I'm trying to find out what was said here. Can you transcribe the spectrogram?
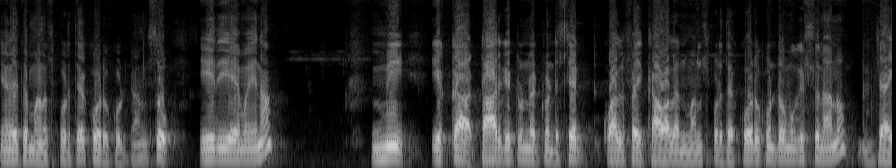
నేనైతే మనస్ఫూర్తిగా కోరుకుంటాను సో ఏది ఏమైనా మీ యొక్క టార్గెట్ ఉన్నటువంటి సెట్ క్వాలిఫై కావాలని మనస్ఫూర్తిగా కోరుకుంటూ ముగిస్తున్నాను. జై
